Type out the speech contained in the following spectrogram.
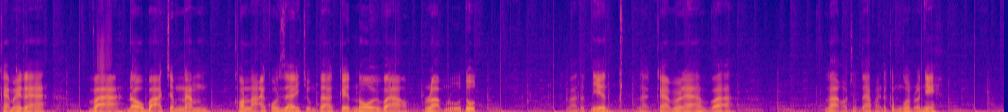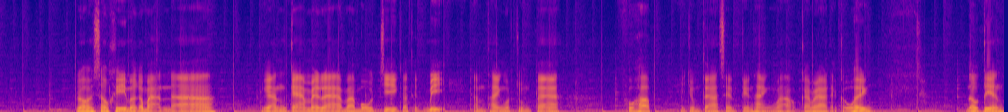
camera và đầu 3.5 còn lại của dây chúng ta kết nối vào loa Bluetooth. Và tất nhiên là camera và loa của chúng ta phải được cấp nguồn rồi nhé. Rồi, sau khi mà các bạn đã gắn camera và bố trí các thiết bị, âm thanh của chúng ta phù hợp, thì chúng ta sẽ tiến hành vào camera để cấu hình. Đầu tiên,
